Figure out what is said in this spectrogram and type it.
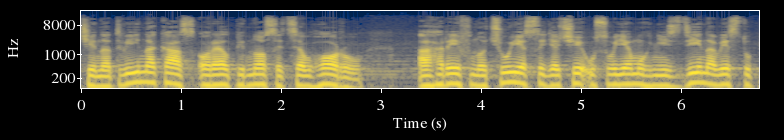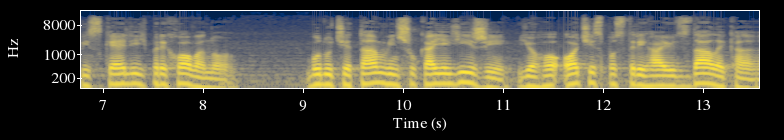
Чи на твій наказ орел підноситься вгору, а гриф ночує, сидячи у своєму гнізді на виступі скелі й приховано? Будучи там, він шукає їжі, його очі спостерігають здалека,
